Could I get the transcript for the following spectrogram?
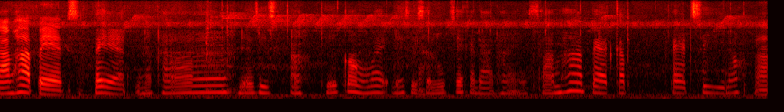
สามห้าแปดแปดนะคะ เดี๋ยวสิอะถือกล้องไว้ เดี๋ยวสิสรุปใส่กระดาษให้สามห้าแปดกับแปดสี่เนาะ ค่ะ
